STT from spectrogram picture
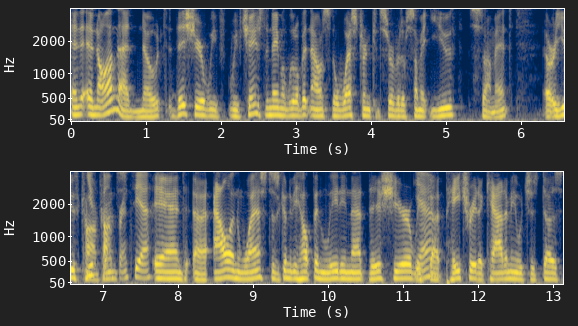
And and on that note, this year we've we've changed the name a little bit. Now it's the Western Conservative Summit Youth Summit or Youth Conference. Conference, yeah. And uh, Allen West is going to be helping leading that this year. We've Yeah. got Patriot Academy, which is does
